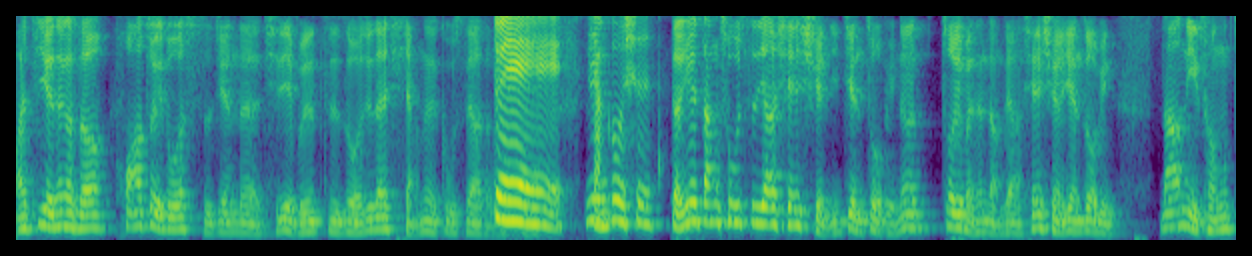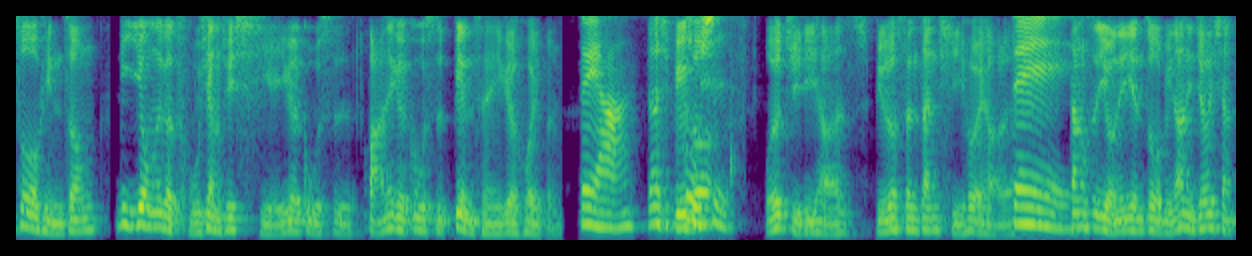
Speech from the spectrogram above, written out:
我还记得那个时候花最多时间的，其实也不是制作，就在想那个故事要怎么对讲故事。对，因为当初是要先选一件作品，那个作品本身长这样，先选一件作品，然后你从作品中利用那个图像去写一个故事，把那个故事变成一个绘本。对啊，那比如说，我就举例好了，比如说深山奇会好了，对，当时有那件作品，然后你就会想。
